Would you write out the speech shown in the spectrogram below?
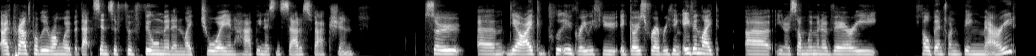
I proud's probably the wrong word, but that sense of fulfillment and like joy and happiness and satisfaction. So um yeah, I completely agree with you. It goes for everything. Even like uh, you know, some women are very hell bent on being married.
